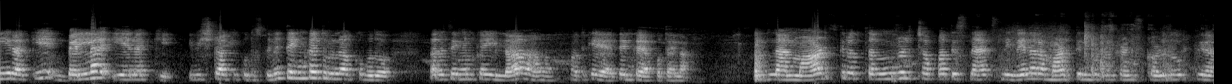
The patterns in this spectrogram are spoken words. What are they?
ನೀರು ಹಾಕಿ, ಬೆಲ್ಲ ಏಲಕ್ಕಿ ಇವಿಷ್ಟು ಹಾಕಿ ಕುದಿಸ್ತೀನಿ. ತೆಂಗಿನಕಾಯಿ ತುರಿನ ಹಾಕೋಬೋದು ಆದರೆ ತೆಂಗಿನಕಾಯಿ ಇಲ್ಲ, ಅದಕ್ಕೆ ತೆಂಗಿನಕಾಯಿ ಹಾಕೋತಾ ಇಲ್ಲ. ಈಗ ನಾನು ಮಾಡ್ತಿರೋ ತಂಗಳು ಚಪಾತಿ ಸ್ನ್ಯಾಕ್ಸ್ ನೀವೇನಾರ ಮಾಡಿ ತಿನ್ಬಿಟ್ರೆ ಫ್ರೆಂಡ್ಸ್ ಕಳೆದು ಹೋಗ್ತೀರಾ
